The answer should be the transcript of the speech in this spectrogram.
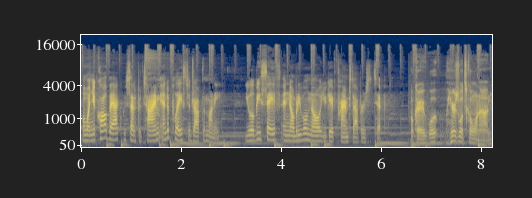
Well, when you call back, we set up a time and a place to drop the money. You will be safe and nobody will know you gave Crime Stoppers a tip. Okay, well, here's what's going on.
